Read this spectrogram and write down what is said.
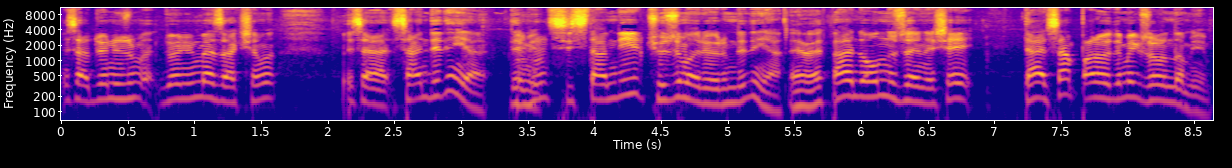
mesela dönülmez, dönülmez akşamı mesela sen dedin ya demin sistem değil çözüm arıyorum dedin ya. Evet. Ben de onun üzerine şey dersem para ödemek zorunda mıyım?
